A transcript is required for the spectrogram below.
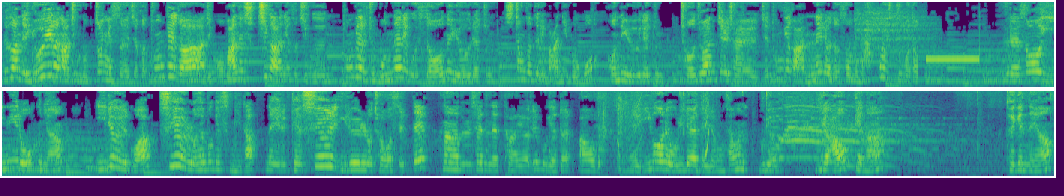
죄송한데 요일은 아직 못 정했어요. 제가 통계가 아직 어, 많은 수치가 아니어서 지금 통계를 좀 못 내리고 있어요. 어느 요일에 좀 시청자들이 많이 보고 어느 요일에 좀 저주한지를 잘 이제 통계가 안 내려져서 너무 학고리스트보다 그래서 임의로 그냥 일요일과 수요일로 해보겠습니다. 네, 이렇게 수요일, 일요일로 적었을 때 하나, 둘, 셋, 넷, 다, 여, 일곱, 여덟, 아홉. 네, 2월에 올려야 될 영상은 무려 무려 아홉 개나 되겠네요.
